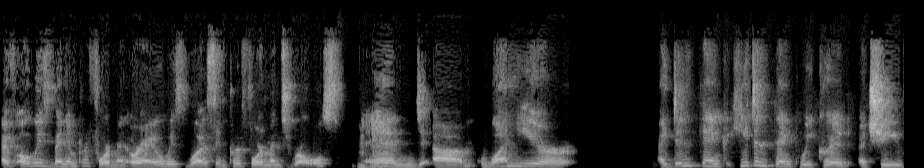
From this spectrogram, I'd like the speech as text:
I've always been in performance, or I always was in performance roles. Mm-hmm. And um, one year, I didn't think, he didn't think we could achieve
